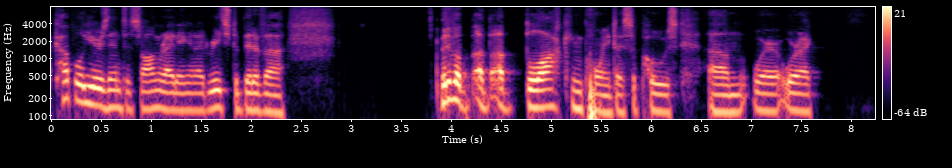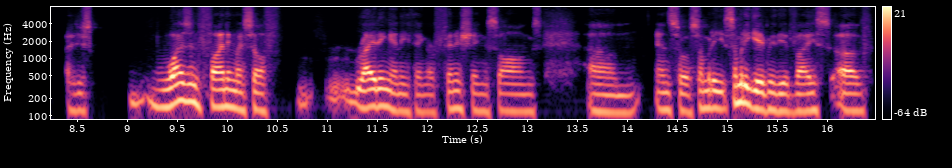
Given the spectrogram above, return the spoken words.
a couple years into songwriting and i'd reached a bit of a a bit of a, a, a blocking point, I suppose, um, where where I I just wasn't finding myself writing anything or finishing songs, um, and so somebody somebody gave me the advice of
